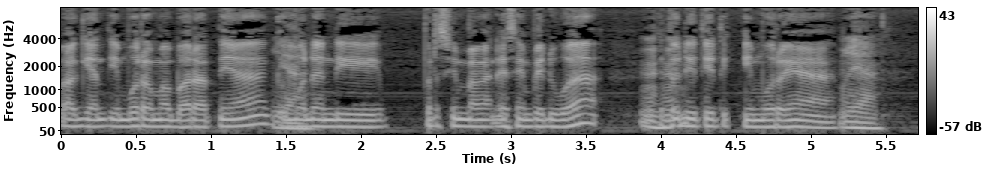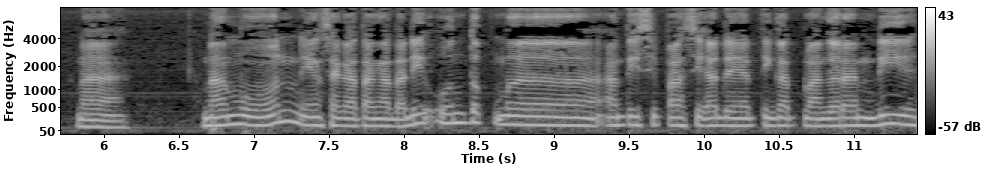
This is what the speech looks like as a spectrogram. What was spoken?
bagian timur sama baratnya, Ya. kemudian di persimpangan SMP 2 Mhm. itu di titik timurnya. Ya. Nah, namun yang saya katakan tadi untuk mengantisipasi adanya tingkat pelanggaran di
